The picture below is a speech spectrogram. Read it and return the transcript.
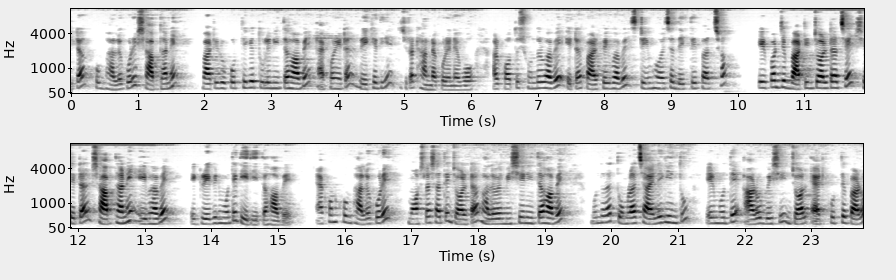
এটা খুব ভালো করে সাবধানে বাটির উপর থেকে তুলে নিতে হবে। এখন এটা রেখে দিয়ে কিছুটা ঠান্ডা করে নেব। আর কত সুন্দরভাবে এটা পারফেক্টভাবে স্টিম হয়েছে দেখতেই পাচ্ছ। এরপর যে বাটির জলটা আছে, সেটা সাবধানে এইভাবে এই গ্রেভির মধ্যে দিয়ে দিতে হবে। এখন খুব ভালো করে মশলার সাথে জলটা ভালোভাবে মিশিয়ে নিতে হবে। বন্ধুরা, তোমরা চাইলে কিন্তু এর মধ্যে আরও বেশি জল অ্যাড করতে পারো।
